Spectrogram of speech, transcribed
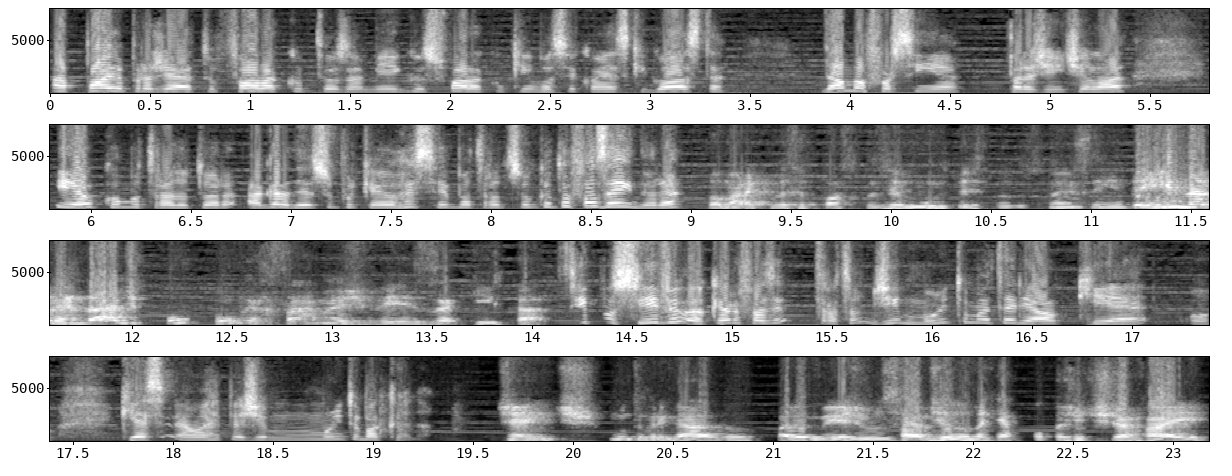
apoia o projeto, fala com teus amigos, fala com quem você conhece que gosta, dá uma forcinha pra gente lá. E eu, como tradutor, agradeço porque eu recebo a tradução que eu tô fazendo, né? Tomara que você possa fazer muitas traduções ainda. E, na verdade, con- conversar mais vezes aqui, cara. Se possível, eu quero fazer tradução de muito material que é que esse é um RPG muito bacana. Gente, muito obrigado. Valeu mesmo. Saladino, daqui a pouco a gente já vai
